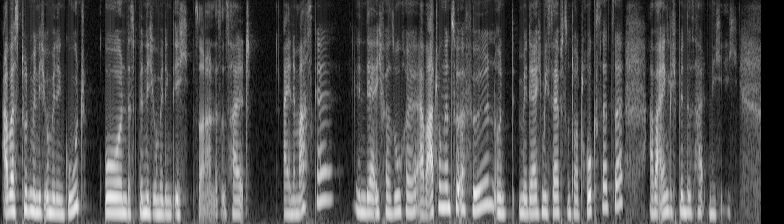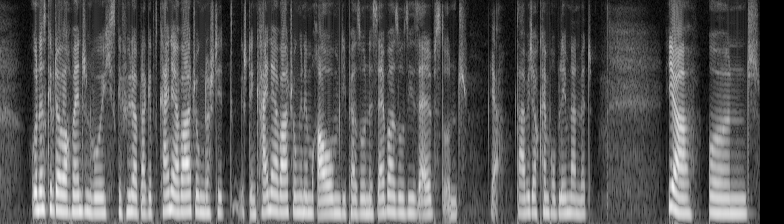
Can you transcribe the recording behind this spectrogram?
Aber es tut mir nicht unbedingt gut. Und das bin nicht unbedingt ich, sondern das ist halt eine Maske, in der ich versuche, Erwartungen zu erfüllen und mit der ich mich selbst unter Druck setze. Aber eigentlich bin das halt nicht ich. Und es gibt aber auch Menschen, wo ich das Gefühl habe, da gibt es keine Erwartungen, da steht, stehen keine Erwartungen im Raum, die Person ist selber so sie selbst und ja, da habe ich auch kein Problem dann mit. Ja, und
